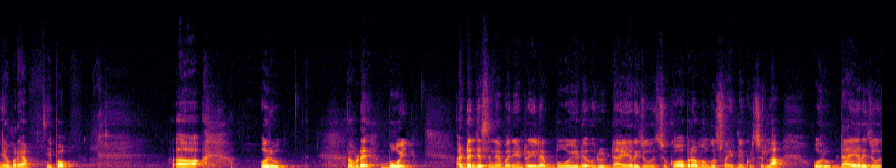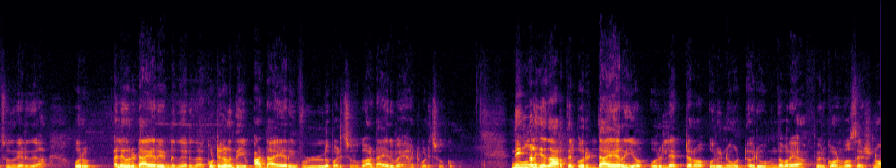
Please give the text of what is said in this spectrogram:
ഞാൻ പറയാം. ഇപ്പോൾ ഒരു നമ്മുടെ ബോയ് അഡ്വഞ്ചേഴ്സ് എന്ന ബനിയൻട്രിയിലെ ബോയുടെ ഒരു ഡയറി ചോദിച്ചു. കോബ്ര മംഗൂസ് ഫൈറ്റിനെ കുറിച്ചുള്ള ഒരു ഡയറി ചോദിച്ചു എന്ന് കരുതുക. ഒരു അല്ലെങ്കിൽ ഒരു ഡയറി ഉണ്ടെന്ന് കരുതുക. കുട്ടികൾ എന്ത് ചെയ്യും? ആ ഡയറി ഫുള്ള് പഠിച്ചു വെക്കും. ആ ഡയറി ബൈഹാർട്ട് പഠിച്ചു വെക്കും. നിങ്ങൾ യഥാർത്ഥത്തിൽ ഒരു ഡയറിയോ ഒരു ലെറ്ററോ ഒരു നോട്ട് ഒരു എന്താ പറയുക ഒരു കോൺവെർസേഷനോ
